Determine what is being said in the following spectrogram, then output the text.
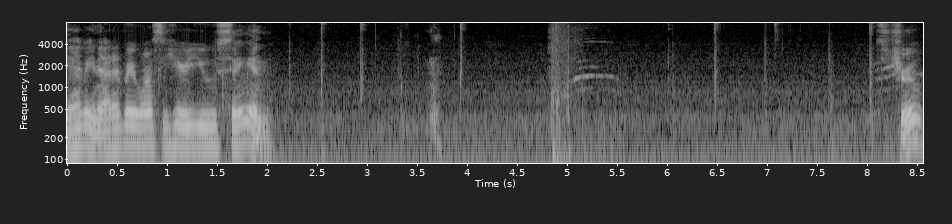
Gabby, not everybody wants to hear you singing. It's true.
